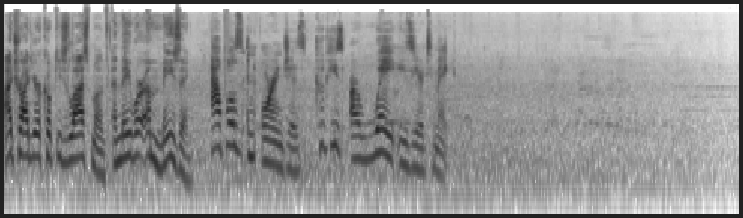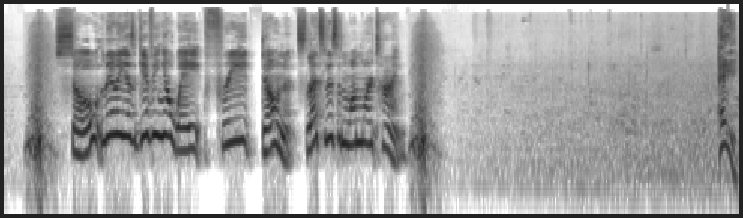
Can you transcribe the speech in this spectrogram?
I tried your cookies last month and they were amazing. Apples and oranges. Cookies are way easier to make. So, Lily is giving away free donuts. Let's listen one more time. Hey,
